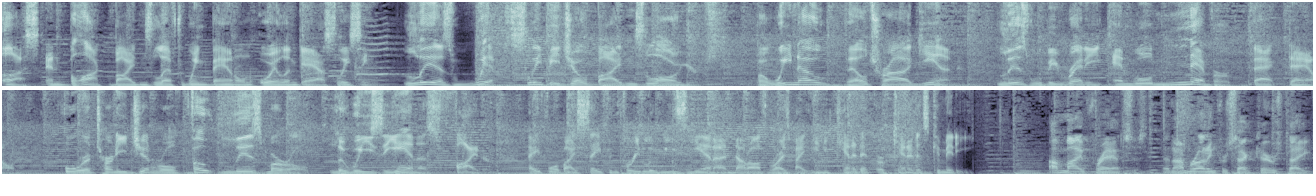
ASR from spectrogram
us and blocked Biden's left wing ban on oil and gas leasing. Liz whipped Sleepy Joe Biden's lawyers. But we know they'll try again. Liz will be ready and will never back down. For Attorney General, vote Liz Murrill, Louisiana's fighter. Paid for by Safe and Free Louisiana, not authorized by any candidate or candidates committee. I'm Mike Francis, and I'm running for Secretary of State.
